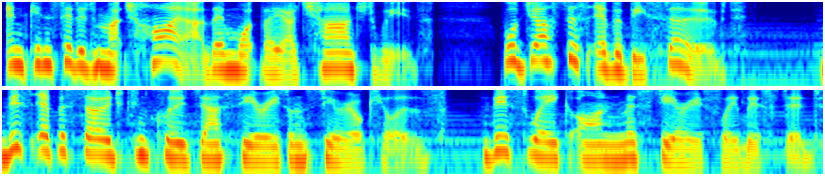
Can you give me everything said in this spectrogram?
and considered much higher than what they are charged with. Will justice ever be served? This episode concludes our series on serial killers. This week on Mysteriously Listed.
